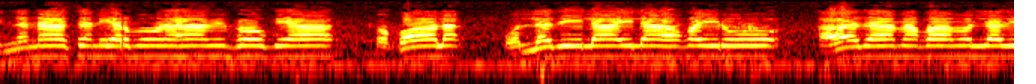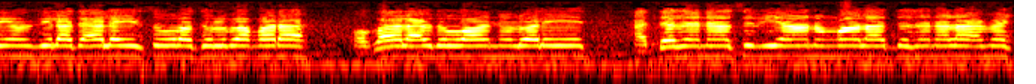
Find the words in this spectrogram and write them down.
إن ناسا يرمونها من فوقها فقال والذي لا إله غيره هذا مقام الذي أنزلت عليه سورة البقرة وقال عبد الله بن الوليد حدثنا سفيان قال حدثنا الأعمش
